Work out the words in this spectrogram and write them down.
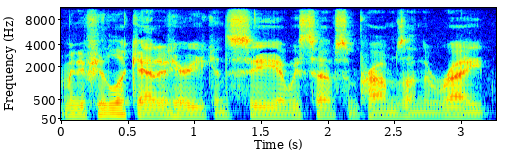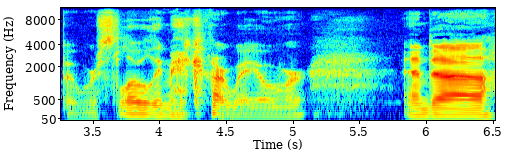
I mean, if you look at it here, you can see we still have some problems on the right, but we're slowly making our way over. And uh,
